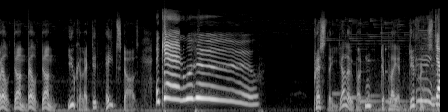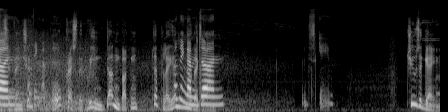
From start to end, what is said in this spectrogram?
Well done, well done. You collected eight stars. Again, woohoo! Press the yellow button to play a different Mm, space done. adventure, I think I'm or press the green done button to play I another think I'm game. done with this game. Choose a game.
